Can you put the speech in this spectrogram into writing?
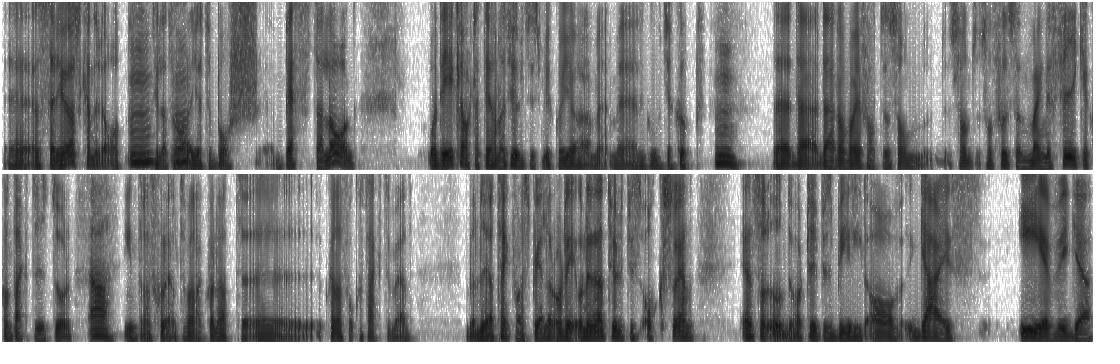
eh, en seriös kandidat Mm, till att vara Göteborgs bästa lag. Och det är klart att det har naturligtvis mycket att göra med, med Gothia Cup. Mm. Där, där, där de har ju fått en sån, sån, så fullständigt magnifika kontaktytor ja. internationellt som man har kunnat, eh, kunnat få kontakter med, med nya tänkbara spelare. Och det, och det är naturligtvis också en, en sån underbar typisk bild av Guys eviga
